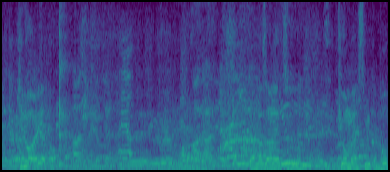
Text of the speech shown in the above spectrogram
う。昨日ありがとう。山沢のやつ今日も休みかな。先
